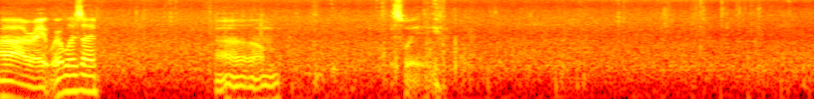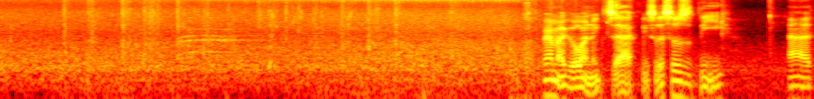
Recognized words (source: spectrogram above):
Alright, where was I? Um, this way. Where am I going exactly? So this is the at.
